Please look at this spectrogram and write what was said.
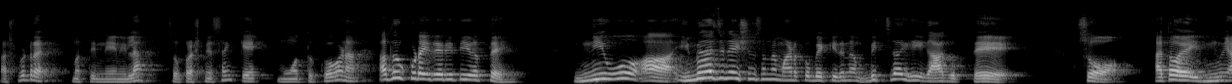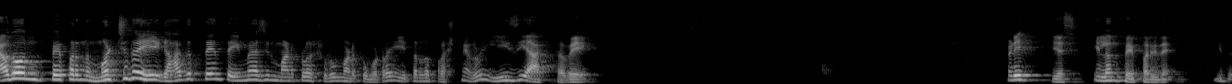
ಅಷ್ಟು ಬಿಟ್ರೆ ಮತ್ತಿನ್ನೇನಿಲ್ಲ. ಸೊ, ಪ್ರಶ್ನೆ ಸಂಖ್ಯೆ ಮೂವತ್ತಕ್ಕೆ ಹೋಗೋಣ ಅದು ಕೂಡ ಇದೇ ರೀತಿ ಇರುತ್ತೆ. ನೀವು ಆ ಇಮ್ಯಾಜಿನೇಷನ್ಸನ್ನು ಮಾಡ್ಕೋಬೇಕು. ಇದನ್ನು ಬಿಚ್ಚಿದಾಗ ಹೀಗಾಗುತ್ತೆ. ಸೊ, ಅಥವಾ ಯಾವುದೋ ಒಂದು ಪೇಪರನ್ನು ಮಡ್ಚಿದ್ರೆ ಹೀಗಾಗುತ್ತೆ ಅಂತ ಇಮ್ಯಾಜಿನ್ ಮಾಡ್ಕೊಳ್ಳೋಕೆ ಶುರು ಮಾಡ್ಕೊಬಿಟ್ರೆ ಈ ಥರದ ಪ್ರಶ್ನೆಗಳು ಈಸಿ ಆಗ್ತವೆ. ನೋಡಿ ಎಸ್ ಇಲ್ಲೊಂದು ಪೇಪರ್ ಇದೆ. ಇದು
